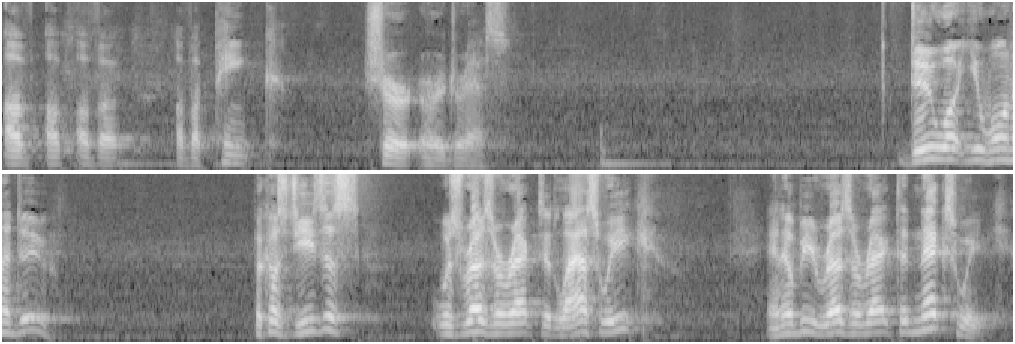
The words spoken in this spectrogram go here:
of, of, of, a, of a pink shirt or a dress. Do what you want to do. Because Jesus was resurrected last week, and he'll be resurrected next week.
